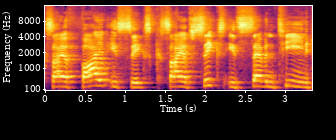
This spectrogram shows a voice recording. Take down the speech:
xi of 5 is 6, xi of 6 is 17,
